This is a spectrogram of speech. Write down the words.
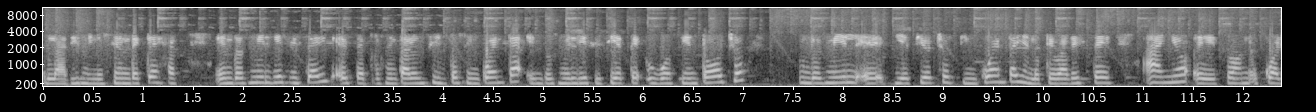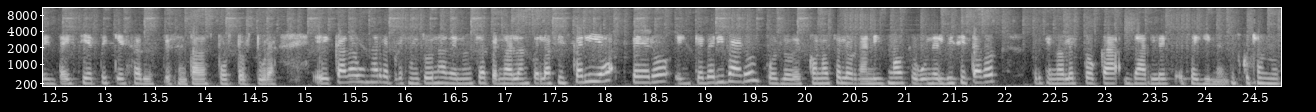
la disminución de quejas. En 2016 se este, presentaron 150, en 2017 hubo 108 en 2018 50 y en lo que va de este año eh, son 47 quejas presentadas por tortura. Eh, cada una representó una denuncia penal ante la fiscalía, pero en qué derivaron, pues lo desconoce el organismo según el visitador, porque no les toca darles seguimiento. Escuchamos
